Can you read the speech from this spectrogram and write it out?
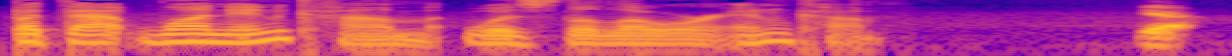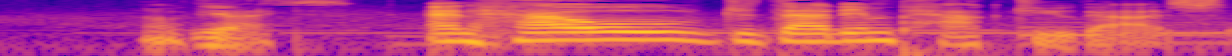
but that one income was the lower income. Yeah. Okay. Yes. And how did that impact you guys?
